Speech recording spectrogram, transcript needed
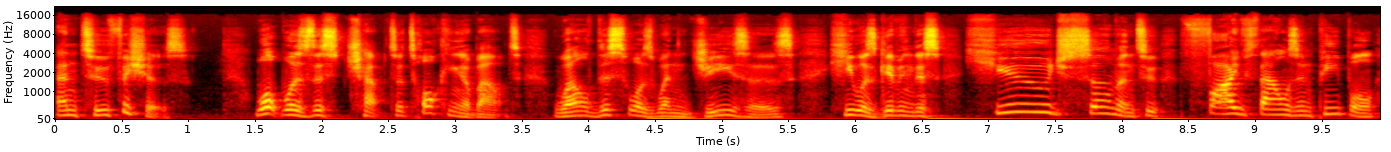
and two fishes. What was this chapter talking about? Well, this was when Jesus, he was giving this huge sermon to 5,000 people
